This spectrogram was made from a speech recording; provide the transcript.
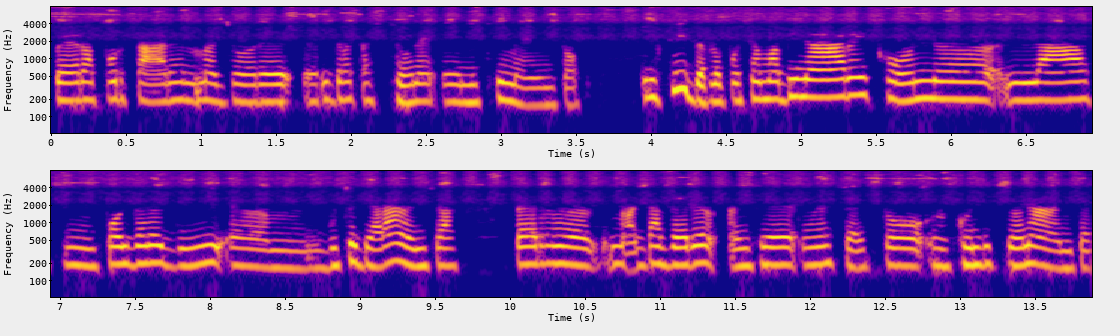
per apportare maggiore eh, idratazione e nutrimento. Il feeder lo possiamo abbinare con eh, la mm, polvere di um, buccia di arancia per uh, avere anche un effetto condizionante.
